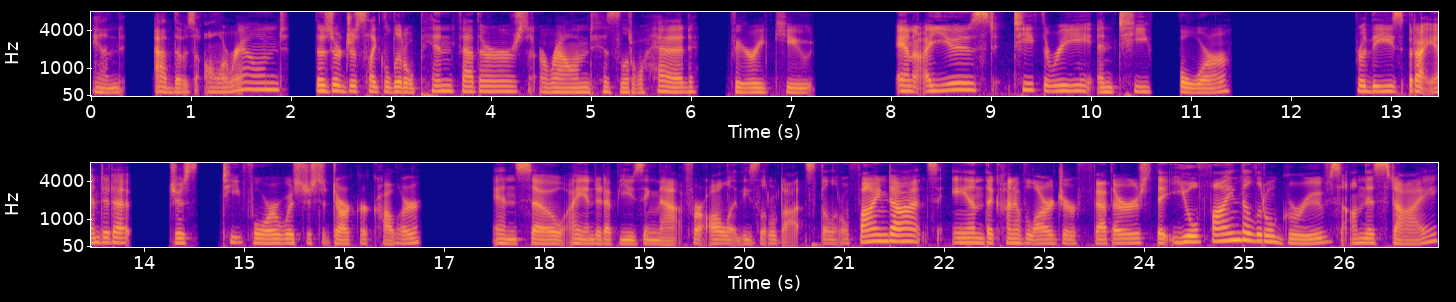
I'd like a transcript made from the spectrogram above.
And add those all around. Those are just like little pin feathers around his little head. Very cute. And I used T3 and T4 for these, but I ended up just T4 was just a darker color. And so I ended up using that for all of these little dots, the little fine dots and the kind of larger feathers that you'll find the little grooves on this die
